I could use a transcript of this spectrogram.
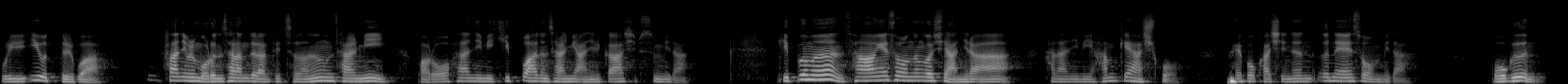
우리 이웃들과 하나님을 모르는 사람들한테 전하는 삶이 바로 하나님이 기뻐하는 삶이 아닐까 싶습니다. 기쁨은 상황에서 오는 것이 아니라 하나님이 함께 하시고 회복하시는 은혜에서 옵니다. 복은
